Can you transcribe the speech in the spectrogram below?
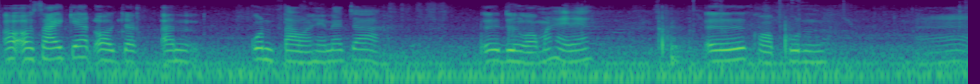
เอาเอาสายแก๊สออกจากอันก้นเตาให้นะจ้าเออดึงออกมาให้นะ เออขอบคุณอ่า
